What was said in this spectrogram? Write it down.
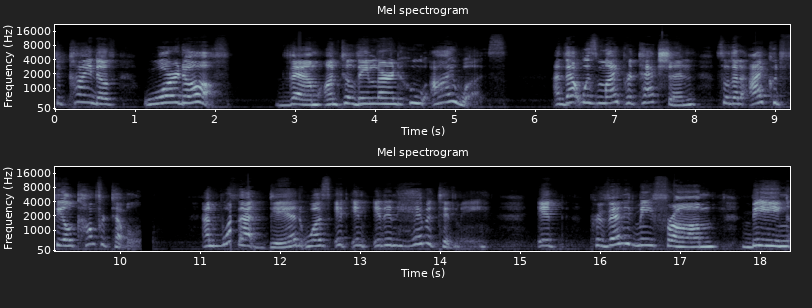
to kind of ward off them until they learned who I was. And that was my protection so that I could feel comfortable. And what that did was it, it, it inhibited me. It prevented me from being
